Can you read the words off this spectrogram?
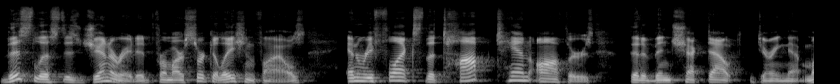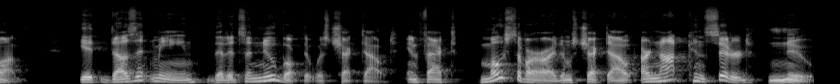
This list is generated from our circulation files and reflects the top 10 authors that have been checked out during that month. It doesn't mean that it's a new book that was checked out. In fact, most of our items checked out are not considered new.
